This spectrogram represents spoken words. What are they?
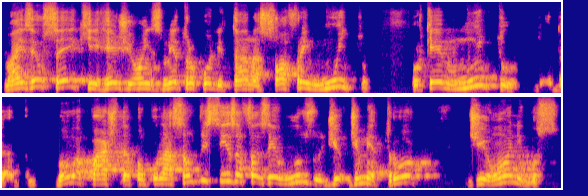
Mas eu sei que regiões metropolitanas sofrem muito, porque muito, boa parte da população precisa fazer uso de, de metrô, de ônibus,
